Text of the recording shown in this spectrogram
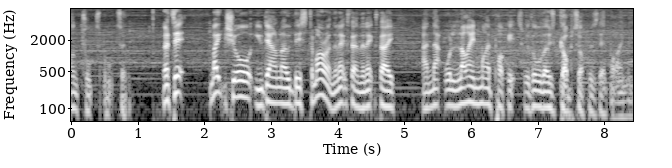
on Talksport 2. That's it. Make sure you download this tomorrow and the next day and the next day and that will line my pockets with all those gobstoppers they're buying me.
